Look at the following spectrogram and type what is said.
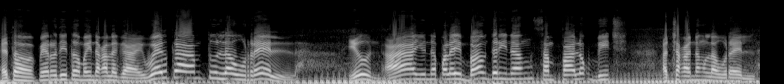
Ito, pero dito may nakalagay, Welcome to Laurel. Yun. Ah, yun na pala yung boundary ng Sampaloc Beach at saka ng Laurel.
